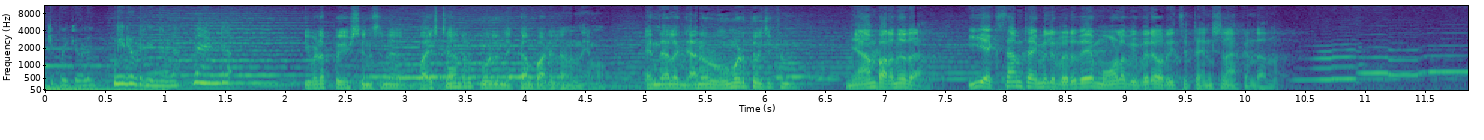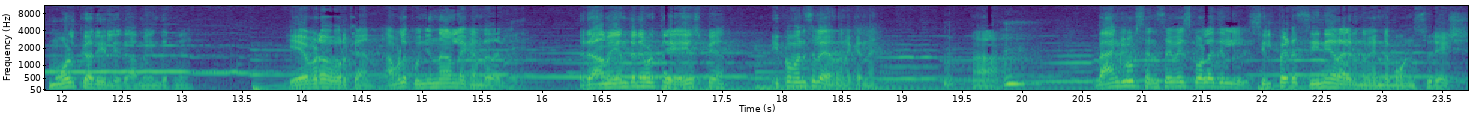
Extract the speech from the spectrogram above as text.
വീട്ടിലേക്ക് പോയിക്കോളൂ. ഞാൻ ഇവിടെ നിന്നോളാം. വേണ്ട. ഇവിടെ പേഷ്യൻസിന് ബൈസ്റ്റാൻഡർ പോലും നിൽക്കാൻ പാടില്ലെന്ന് നിയമം. എന്നാലും ഞാനൊരു റൂം എടുത്ത് വെച്ചിട്ടുണ്ട്. ഞാൻ പറഞ്ഞതാ ഈ എക്സാം ടൈമിൽ വെറുതെ മോളെ വിവരം അറിയിച്ച് ടെൻഷൻ ആക്കണ്ടെന്ന്. മോൾക്കറിയില്ലേ രാമേന്ദ്രനെ എവിടെ ഓർക്കാൻ? അവൾ കുഞ്ഞുനാളിലെ കണ്ടതല്ലേ? രാമേന്ദ്രൻ ഇവിടുത്തെ എ എസ് പി ആണ് ഇപ്പൊ മനസ്സിലായോ നിനക്കെന്നെ? ആ. ബാംഗ്ലൂർ സെന്റ് സേവേഴ്സ് കോളേജിൽ ശില്പയുടെ സീനിയർ ആയിരുന്നു എന്റെ മോൻ സുരേഷ്.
